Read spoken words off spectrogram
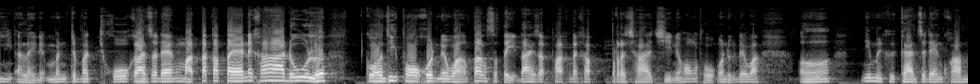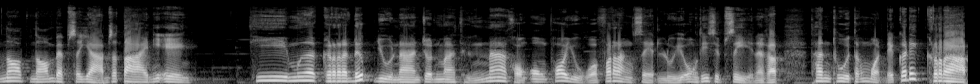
นี่อะไรเนี่ยมันจะมาโชว์การแสดงหมัดตะกะแตนให้ข้าดูเหรอ ก่อนที่พอคนในวังตั้งสติได้สักพักนะครับ ประชาชีในห้องโถงก็นึกได้ว่าอ๋อนี่มันคือการแสดงความนอบน้อมแบบสยามสไตล์นี่เอง ที่เมื่อกระดึบอยู่นานจนมาถึงหน้าขององค์พ่ออยู่หัวฝรั่งเศสหลุยองค์ที่ 14 นะครับ ท่านทูตทั้งหมดเนี่ยก็ได้กราบ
